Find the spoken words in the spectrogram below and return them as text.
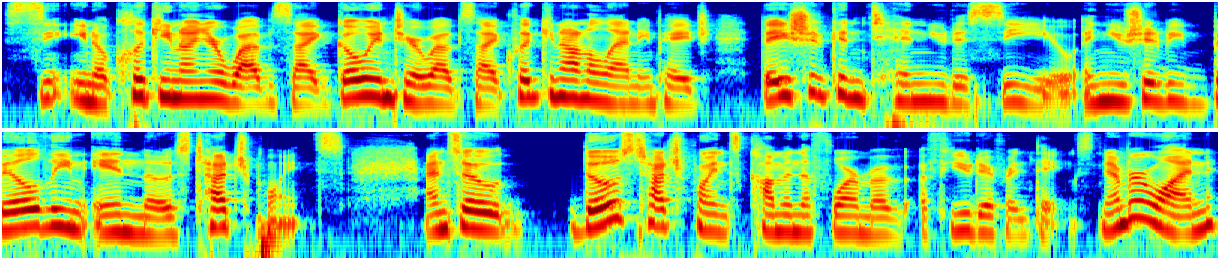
see, you know, clicking on your website, going to your website, clicking on a landing page, they should continue to see you and you should be building in those touch points. And so those touch points come in the form of a few different things. Number one,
